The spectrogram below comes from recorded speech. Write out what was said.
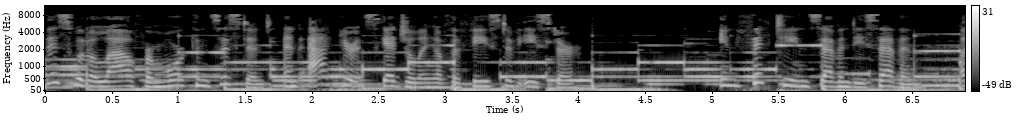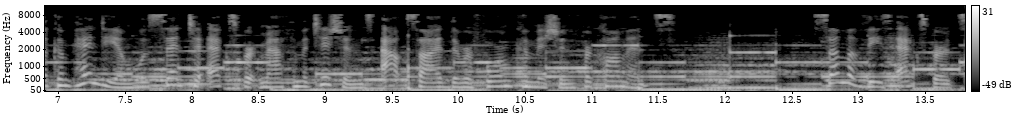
This would allow for more consistent and accurate scheduling of the Feast of Easter. In 1577, a compendium was sent to expert mathematicians outside the Reform Commission for comments. Some of these experts,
